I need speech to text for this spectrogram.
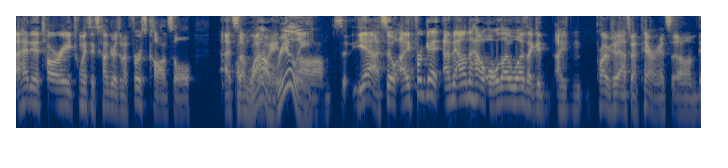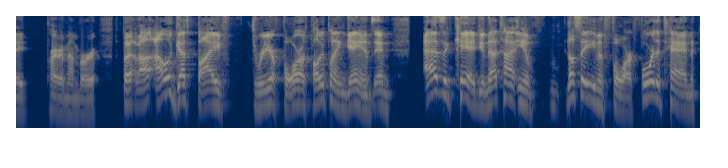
I had an Atari 2600 as my first console at some Oh, wow, point. really? Um, so- yeah. So I forget. I mean, I don't know how old I was. I could. I probably should ask my parents. Um, they probably remember. But I, I would guess by three or four, I was probably playing games. And as a kid, you know, that time, you know, let's say even four, four to ten.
